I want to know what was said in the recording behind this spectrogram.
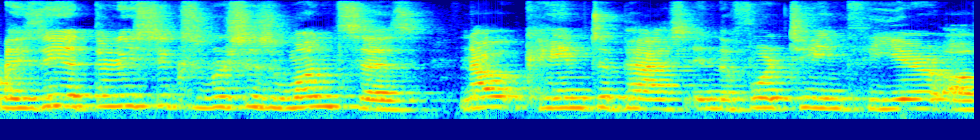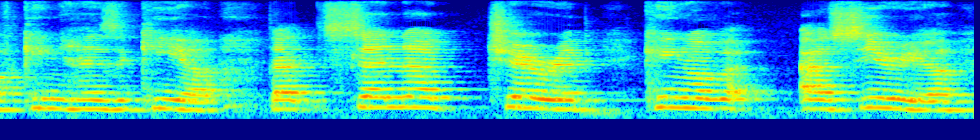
Isaiah 36 verses 1 says, Now it came to pass in the 14th year of King Hezekiah that Sennacherib, king of Assyria,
